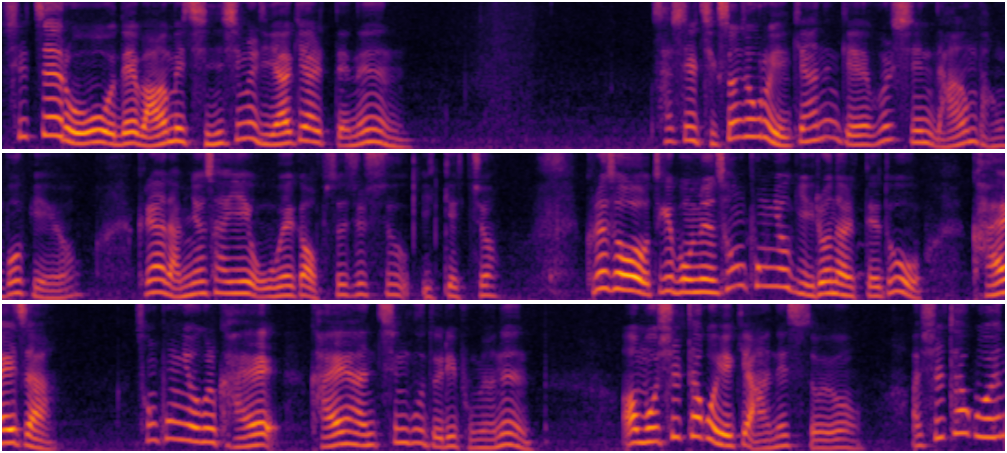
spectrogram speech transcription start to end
실제로 내 마음의 진심을 이야기할 때는 사실 직선적으로 얘기하는 게 훨씬 나은 방법이에요. 그래야 남녀 사이에 오해가 없어질 수 있겠죠. 그래서 어떻게 보면 성폭력이 일어날 때도 가해자, 성폭력을 가해, 가해한 친구들이 보면은 아, 뭐 싫다고 얘기 안 했어요. 아, 싫다고 했,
